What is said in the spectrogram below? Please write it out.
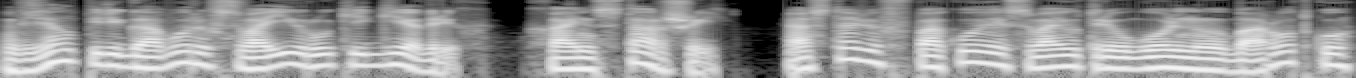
Взял переговоры в свои руки Гедрих, Хайн-старший, оставив в покое свою треугольную бородку,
